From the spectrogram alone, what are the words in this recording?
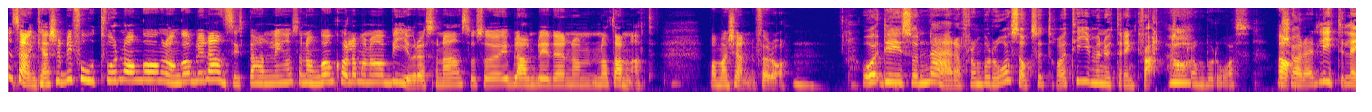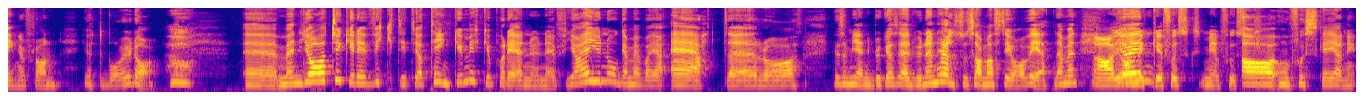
Men sen kanske det blir fotvård någon gång, någon gång blir det ansiktsbehandling och så någon gång kollar man av bioresonans och så ibland blir det någon, något annat. Vad man känner för då. Och det är ju så nära från Borås också, det tar 10 minuter, en kvart Ja. från Borås. Och Ja. köra lite längre från Göteborg då. Eh, Men jag tycker det är viktigt, jag tänker mycket på det nu, för jag är ju noga med vad jag äter och det som Jenny brukar säga, du är den hälsosammaste jag vet. Nej, men Ja, jag Jag har är- mycket fusk, mer fusk. Ja, hon fuskar Jenny.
